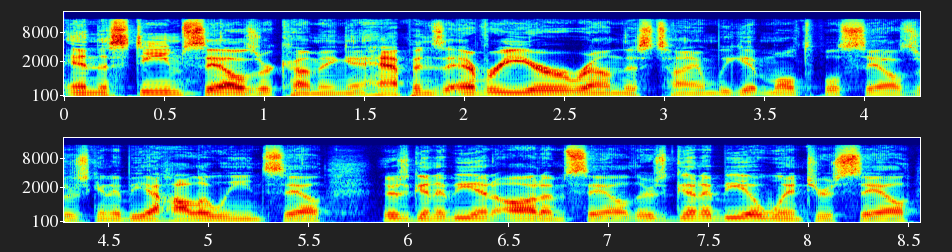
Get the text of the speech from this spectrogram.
And the Steam sales are coming. It happens every year around this time. We get multiple sales. There's going to be a Halloween sale. There's going to be an autumn sale. There's going to be a winter sale.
